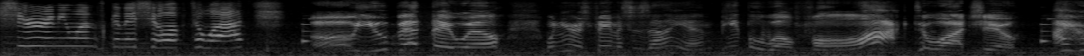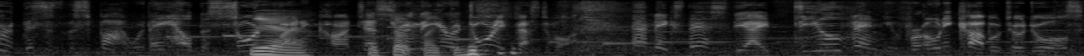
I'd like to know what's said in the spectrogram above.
sure anyone's gonna show up to watch? oh, you bet they will. When you're as famous as I am, people will flock to watch you. I heard this is the spot where they held the sword Yeah, fighting the contest sword during the fighting. Irodori Festival. That makes this the ideal venue for Onikabuto duels.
